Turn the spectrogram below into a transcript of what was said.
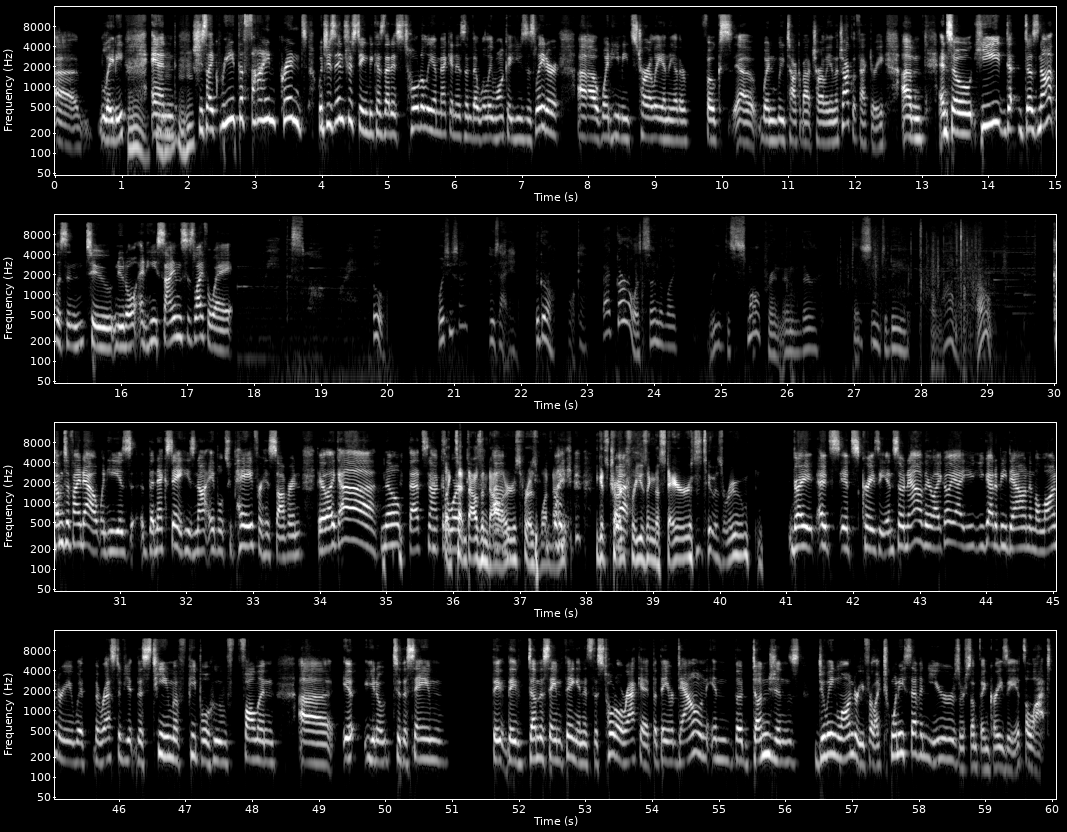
uh, lady. And Mhm, mhm. she's like, read the fine print, which is interesting because that is totally a mechanism that Willy Wonka uses later uh, when he meets Charlie and the other folks uh, when we talk about Charlie and the Chocolate Factory. Um, and so he d- does not listen to Noodle and he signs his life away. Read The small print. Oh, what'd you say? Who's that in? The girl. What girl? That girl. It sounded like read the small print, and there does seem to be a lot of it. Oh. Come to find out, when he is the next day, he's not able to pay for his sovereign. They're like, ah, nope, that's not It's going like to work. ten thousand dollars for his one night. Like, he gets charged yeah. for using the stairs to his room. Right. It's it's crazy. And so now they're like, oh yeah, you, you got to be down in the laundry with the rest of you, this team of people who've fallen uh it, you know, to the same they they've done the same thing and it's this total racket but they are down in the dungeons doing laundry for like 27 years or something crazy it's a lot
